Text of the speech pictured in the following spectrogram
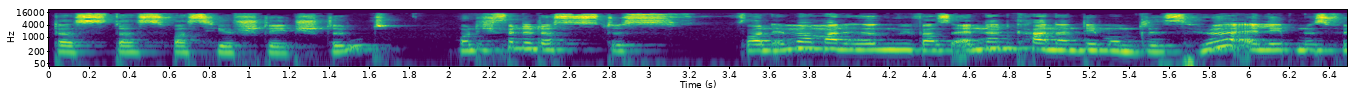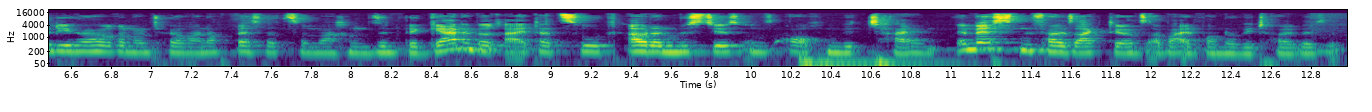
dass das, was hier steht, stimmt? Und ich finde, das, das wann immer man irgendwie was ändern kann an dem, um das Hörerlebnis für die Hörerinnen und Hörer noch besser zu machen, sind wir gerne bereit dazu. Aber dann müsst ihr es uns auch mitteilen. Im besten Fall sagt ihr uns aber einfach nur, wie toll wir sind.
